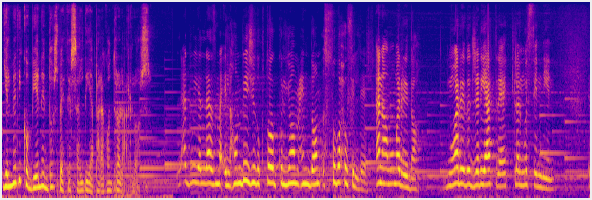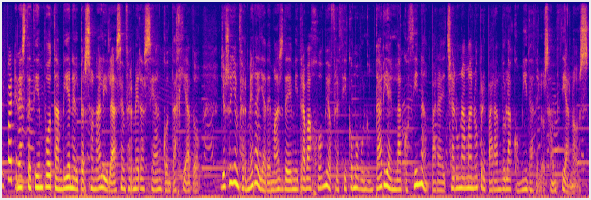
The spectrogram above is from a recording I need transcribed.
y el médico viene dos veces al día para controlarlos. En este tiempo también el personal y las enfermeras se han contagiado. Yo soy enfermera y además de mi trabajo me ofrecí como voluntaria en la cocina para echar una mano preparando la comida de los ancianos.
